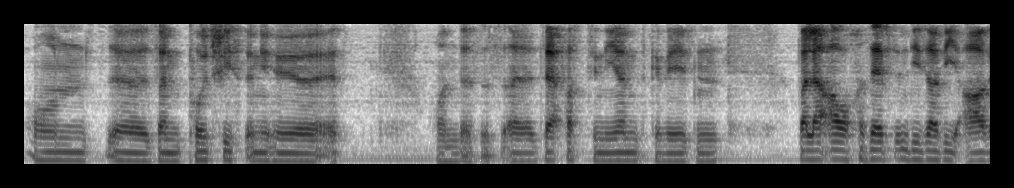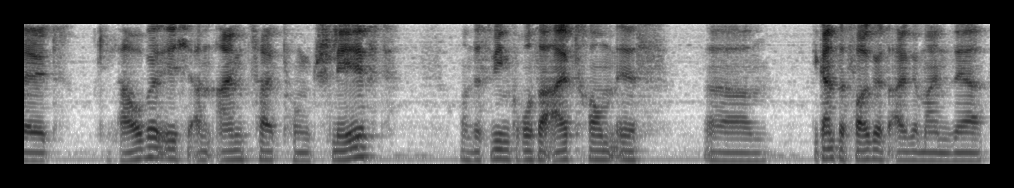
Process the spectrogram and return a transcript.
Und äh, sein Puls schießt in die Höhe. Und es ist äh, sehr faszinierend gewesen weil er auch selbst in dieser VR-Welt, glaube ich, an einem Zeitpunkt schläft und es wie ein großer Albtraum ist. Ähm, die ganze Folge ist allgemein sehr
